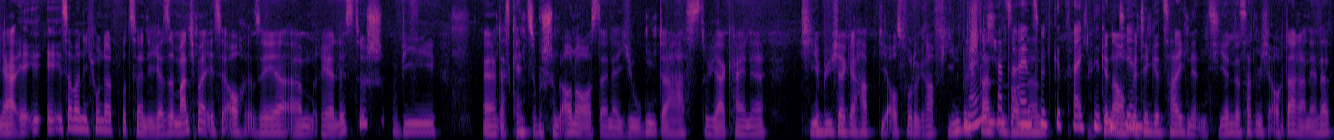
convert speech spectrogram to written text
Ja, er, er ist aber nicht hundertprozentig. Also manchmal ist er auch sehr ähm, realistisch, wie, äh, das kennst du bestimmt auch noch aus deiner Jugend, da hast du ja keine Tierbücher gehabt, die aus Fotografien Nein, bestanden, ich hatte sondern eins mit gezeichneten genau, Tieren. mit den gezeichneten Tieren. Das hat mich auch daran erinnert.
